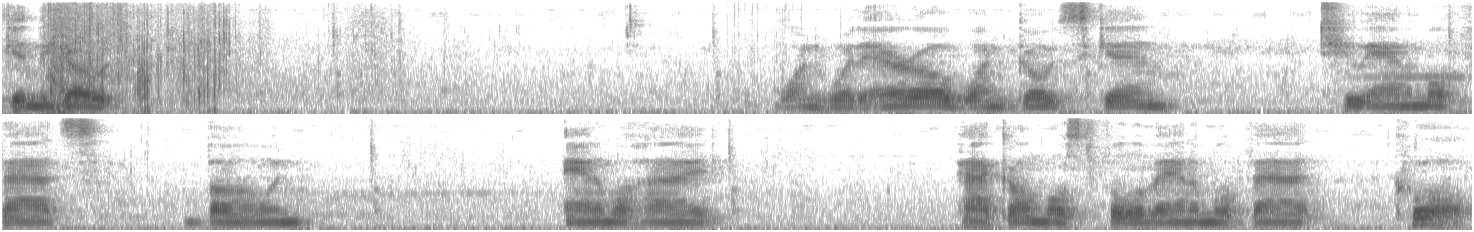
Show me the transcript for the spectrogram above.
Skin the goat. One wood arrow, one goat skin, two animal fats, bone, animal hide, pack almost full of animal fat. Cool.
